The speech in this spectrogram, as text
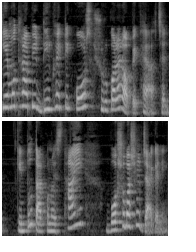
কেমোথেরাপির দীর্ঘ একটি কোর্স শুরু করার অপেক্ষায় আছেন। কিন্তু তার কোনো স্থায়ী বসবাসের জায়গা নেই।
